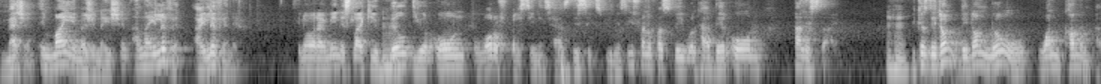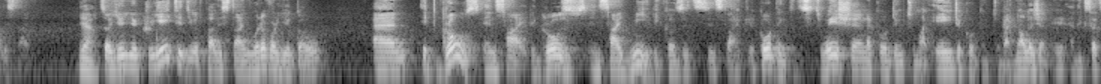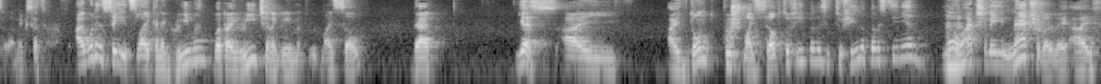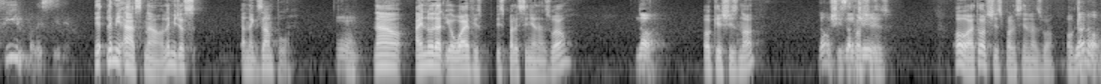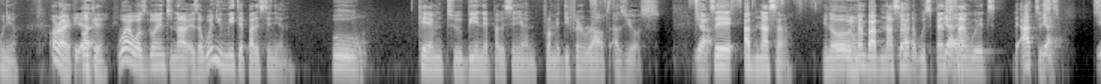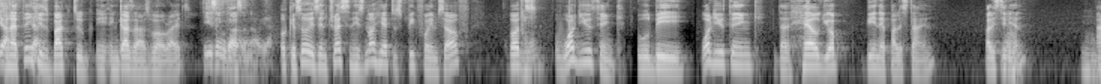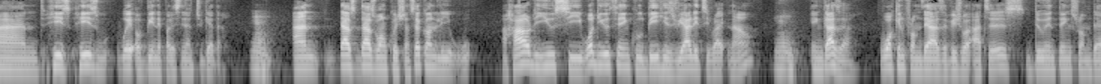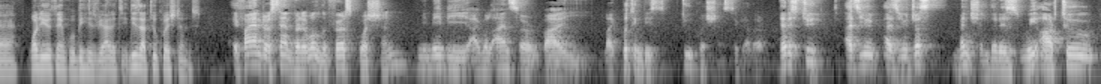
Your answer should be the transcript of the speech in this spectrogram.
imagine in my imagination, and I live it. I live in it. You know what I mean? It's like you mm-hmm. build your own. A lot of Palestinians has this experience. Each one of us, they will have their own Palestine mm-hmm. because they don't they don't know one common Palestine. Yeah. So you, you created your Palestine wherever you go, and it grows inside. It grows inside me because it's it's like according to the situation, according to my age, according to my knowledge, and and etc. and etc. I wouldn't say it's like an agreement, but I reach an agreement with myself that yes, I I don't push myself to feel to feel a Palestinian. No, mm-hmm. actually, naturally, I feel Palestinian. Let me ask now. Let me just an example. Hmm. Now, I know that your wife is, is Palestinian as well. No, Okay, she's not. no, she's thought she is. Oh, I thought she's Palestinian as well. Okay, No, no. Munia. All right. Yeah. Okay. Where I was going to now is that when you meet a Palestinian who Hmm. came to being a Palestinian from a different route as yours, Yeah, say Abnasa. You know, remember Abnasa Yeah. that we spent Yeah, time with the artist. Yeah, and I think yeah. he's back to in, in Gaza as well, right? he's in Gaza now. Yeah. Okay, so it's interesting. He's not here to speak for himself, but Mm-hmm. what do you think will be? What do you think that held you up being a Palestine, Palestinian, Mm-hmm. and his his way of being a Palestinian together? Mm. And that's that's one question. Secondly, how do you see? What do you think will be his reality right now Mm. in Gaza? Working from there as a visual artist, doing things from there. What do you think will be his reality? These are two questions. If I understand very well the first question, maybe I will answer by like putting these two questions together. There is two, as you as you just mentioned, there is we are two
